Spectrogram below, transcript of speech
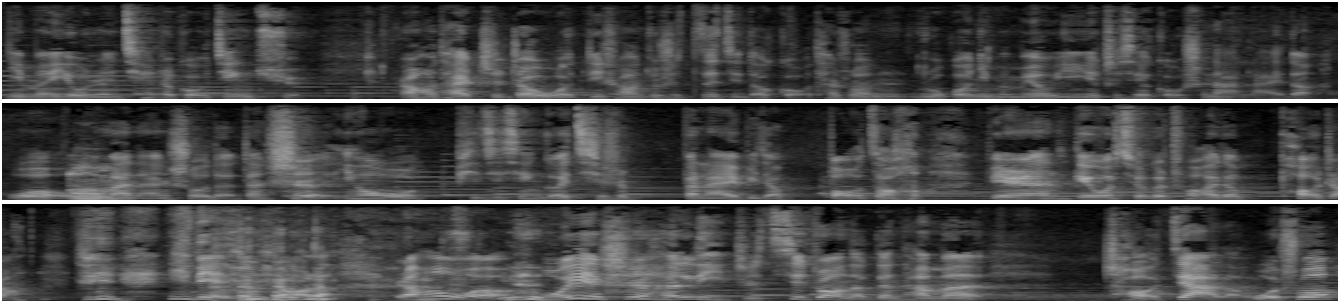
你们有人牵着狗进去。然后他指着我地上就是自己的狗，他说如果你们没有营业，这些狗是哪来的？我我嗯蛮难受的，但是因为我脾气性格其实本来也比较暴躁，别人给我取个绰号叫炮仗，一点就着了。然后我我也是很理直气壮的跟他们吵架了，我说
